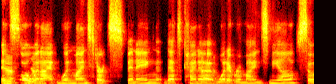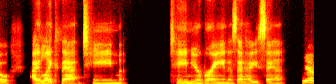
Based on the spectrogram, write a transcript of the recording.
And yeah, so when i when mine starts spinning that's kind of what it reminds me of. So i like that tame tame your brain. Is that how you say it? Yeah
